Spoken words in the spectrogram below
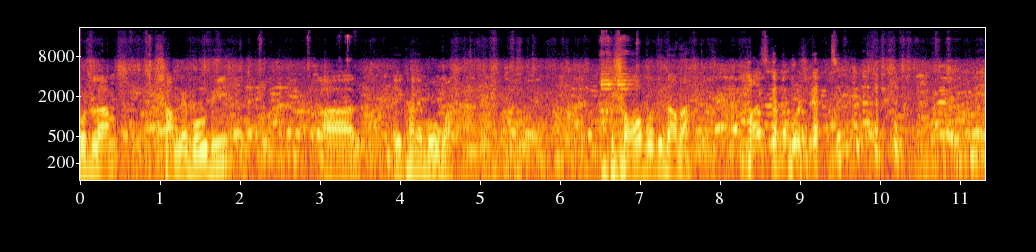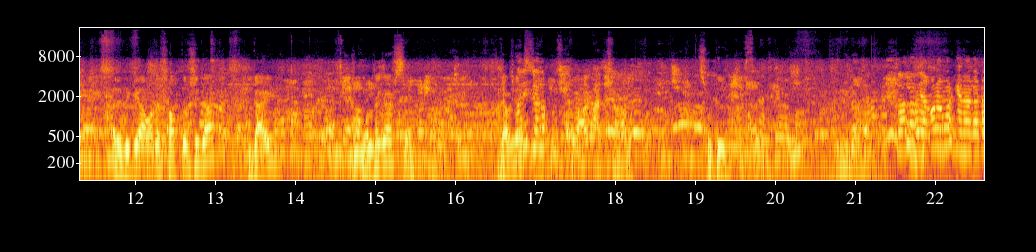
বসলাম, সামনে বৌদি আর এখানে বৌমা। সভাপতি দাদা মাঝখানে বসে আছে। এদিকে আমাদের সপ্তর্ষিদা, গাইড জঙ্গল থেকে আসছে? না? ছুটি। চলো এখন আমার কেনাকাটা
